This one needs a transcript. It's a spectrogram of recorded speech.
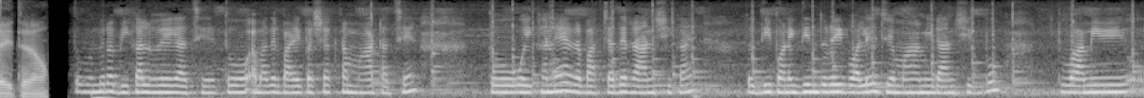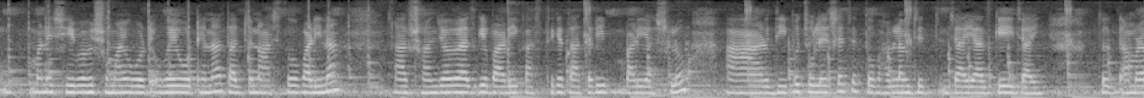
later. তো বন্ধুরা বিকাল হয়ে গেছে তো আমাদের বাড়ির পাশে একটা মাঠ আছে তো ওইখানে বাচ্চাদের রান শেখায়। তো দীপ অনেক দিন ধরেই বলে যে মা আমি রান শিখব। তো আমি মানে সেইভাবে সময় হয়ে ওঠে না, তার জন্য আসতেও পারি না। আর সঞ্জয় আজকে বাড়ি কাছ থেকে তাড়াতাড়ি বাড়ি আসলো। আর দীপও চলে এসেছে, তো ভাবলাম যে যাই, আজকেই যাই। তো আমরা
